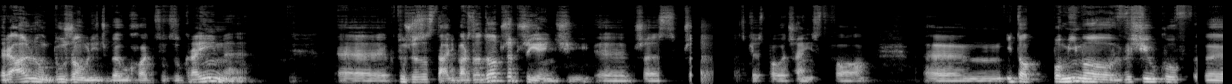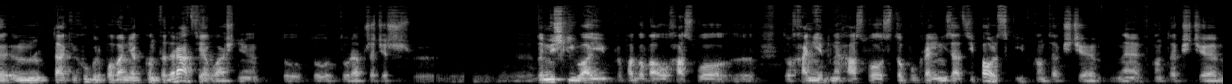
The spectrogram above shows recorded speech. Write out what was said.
realną, dużą liczbę uchodźców z Ukrainy, E, którzy zostali bardzo dobrze przyjęci e, przez, przez społeczeństwo. E, I to pomimo wysiłków takich ugrupowań jak Konfederacja, właśnie, która przecież wymyśliła i propagowało hasło, to haniebne hasło stop ukrainizacji Polski w kontekście, w kontekście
